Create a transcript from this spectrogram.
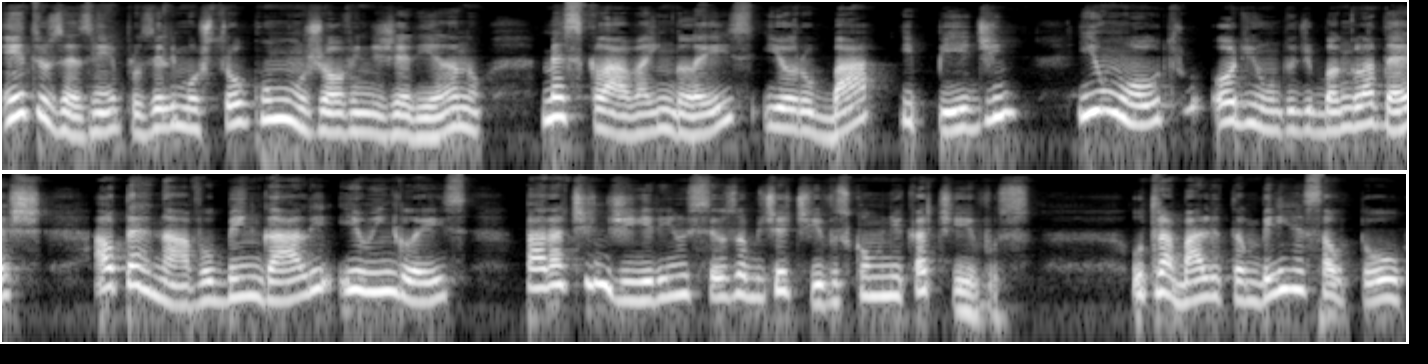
Entre os exemplos, ele mostrou como um jovem nigeriano mesclava inglês, yorubá e pidgin e um outro, oriundo de Bangladesh, alternava o bengali e o inglês para atingirem os seus objetivos comunicativos. O trabalho também ressaltou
